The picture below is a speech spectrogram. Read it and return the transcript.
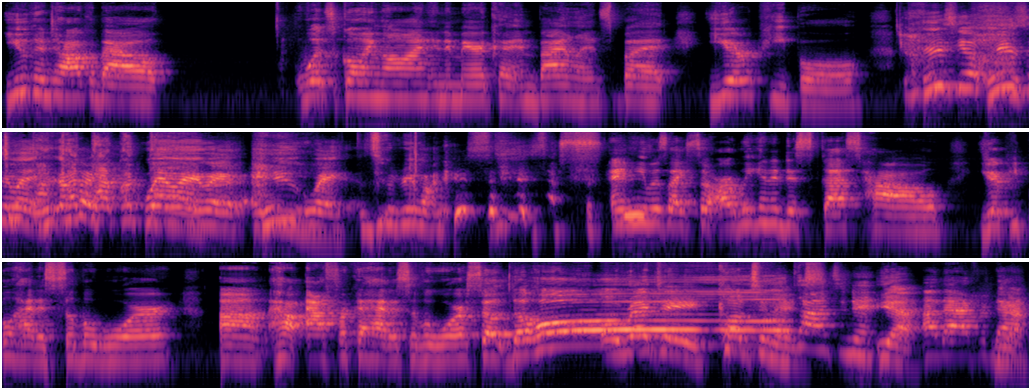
you can talk about what's going on in America in violence, but your people, Who's your? Who's wait? Wait, wait, wait. Who? Wait. Rewind. and he was like, so are we going to discuss how your people had a civil war, um, how Africa had a civil war? So the whole Already, continent. continent Yeah. of Africa Yeah.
